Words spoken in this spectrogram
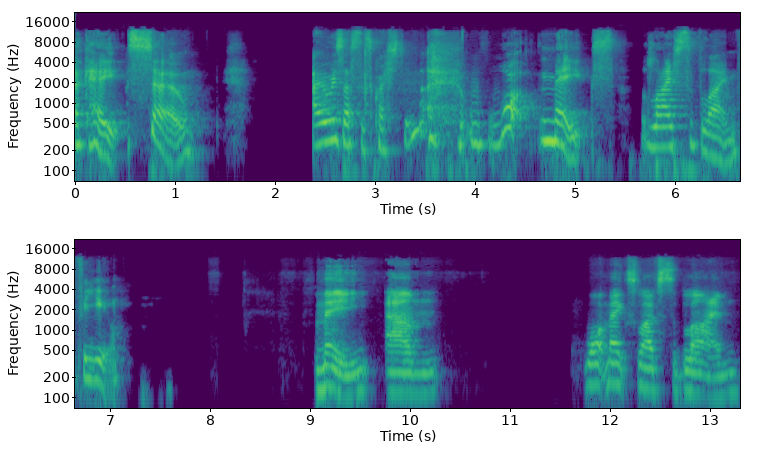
okay, so I always ask this question: What makes life sublime for you? For me, um, what makes life sublime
